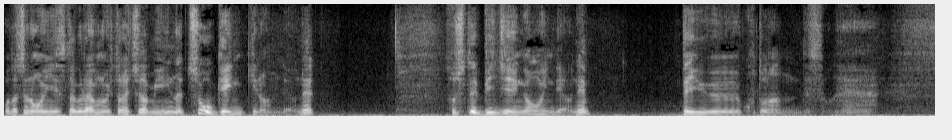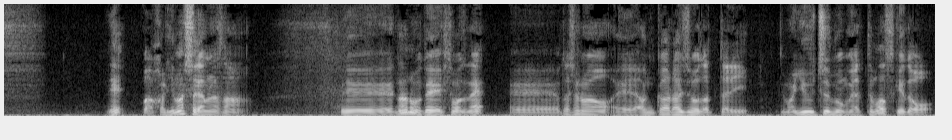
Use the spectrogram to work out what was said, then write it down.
私のインスタグラムの人たちはみんな超元気なんだよね。そして美人が多いんだよね。っていうことなんですよね。ね、わかりましたか皆さん。えー、なので、ひとまずね、えー、私の、えー、アンカーラジオだったり、まあ、YouTube もやってますけど、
